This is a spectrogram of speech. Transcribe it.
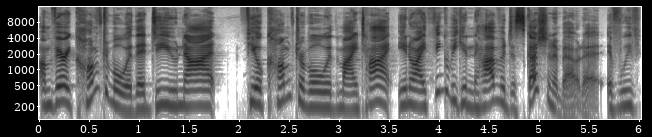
I'm very comfortable with it. Do you not feel comfortable with my time? You know, I think we can have a discussion about it if we've,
